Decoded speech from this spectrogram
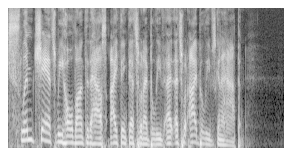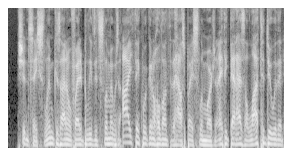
slim chance we hold on to the House. I think that's what I believe. Uh, that's what I believe is going to happen. I shouldn't say slim because I don't fight. I believe that slim. It was. I think we're going to hold on to the House by a slim margin. I think that has a lot to do with it,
